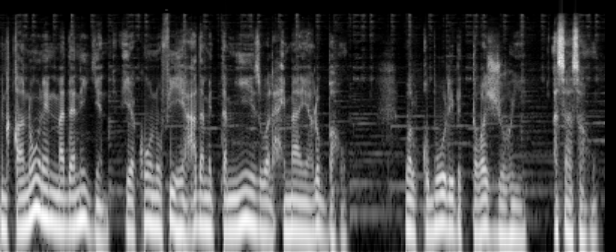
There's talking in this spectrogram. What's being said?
من قانون مدني يكون فيه عدم التمييز والحماية لبه والقبول بالتوجه أساسه.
